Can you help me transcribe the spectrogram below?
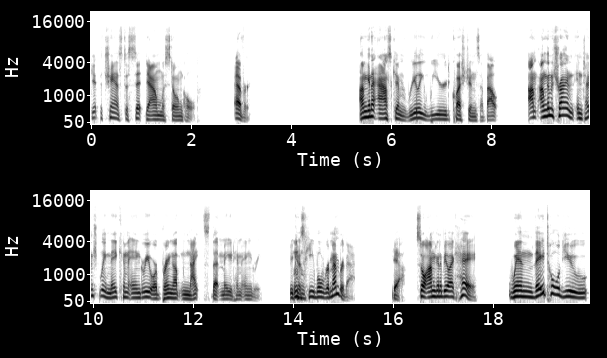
get the chance to sit down with Stone Cold, ever, I'm gonna ask him really weird questions about. I'm I'm gonna try and intentionally make him angry or bring up nights that made him angry, because mm-hmm. he will remember that. yeah, So I'm gonna be like, hey, when they told you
